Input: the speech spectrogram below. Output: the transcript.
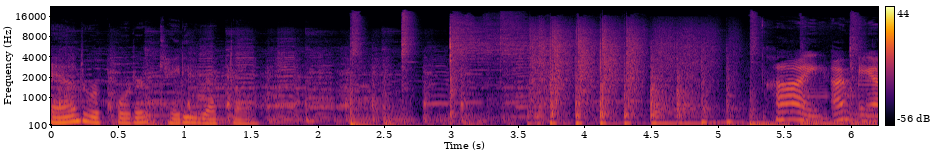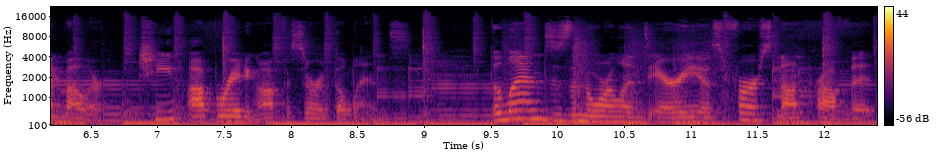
and reporter Katy Reckdahl. Hi, I'm Ann Muller, Chief Operating Officer at The Lens. The Lens is the New Orleans area's first nonprofit,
